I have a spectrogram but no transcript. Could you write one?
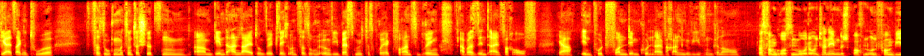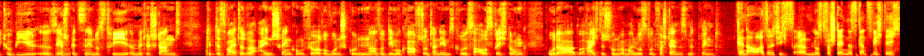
Wir als Agentur versuchen zu unterstützen, ähm, geben der Anleitung wirklich und versuchen irgendwie bestmöglich das Projekt voranzubringen, aber sind einfach auf ja, Input von dem Kunden einfach angewiesen, genau. Du hast vom großen Modeunternehmen gesprochen und vom B2B, äh, sehr mhm. spitzen Industrie, Mittelstand. Gibt es weitere Einschränkungen für eure Wunschkunden, also demografische Unternehmensgröße, Ausrichtung? Oder reicht es schon, wenn man Lust und Verständnis mitbringt? Genau, also natürlich ist ähm, Lustverständnis ganz wichtig.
